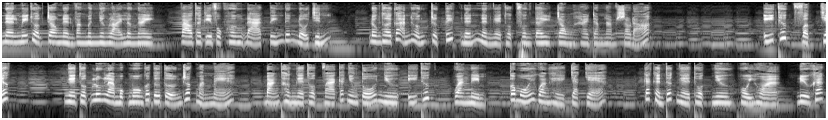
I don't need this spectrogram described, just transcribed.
Nền mỹ thuật trong nền văn minh nhân loại lần này vào thời kỳ phục hưng đã tiến đến độ chính, đồng thời có ảnh hưởng trực tiếp đến nền nghệ thuật phương Tây trong 200 năm sau đó. Ý thức vật chất nghệ thuật luôn là một môn có tư tưởng rất mạnh mẽ. Bản thân nghệ thuật và các nhân tố như ý thức, quan niệm có mối quan hệ chặt chẽ. Các hình thức nghệ thuật như hội họa, điều khác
